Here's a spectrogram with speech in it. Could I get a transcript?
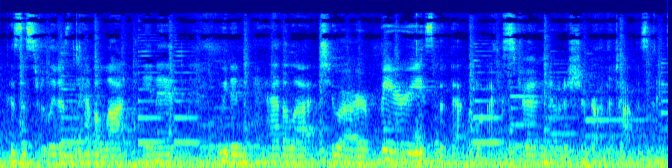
because this really doesn't have a lot in it. We didn't add a lot to our berries, but that little extra note of sugar on the top is nice.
